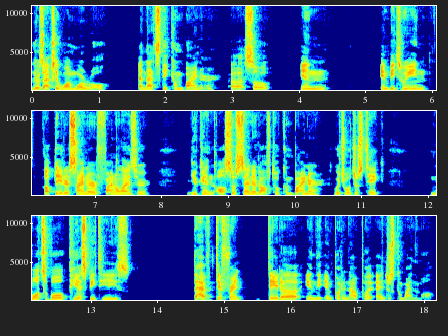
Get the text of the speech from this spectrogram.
There's actually one more role, and that's the combiner. Uh, so in in between updater, signer, finalizer, you can also send it off to a combiner, which will just take multiple PSBTs that have different data in the input and output and just combine them all.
